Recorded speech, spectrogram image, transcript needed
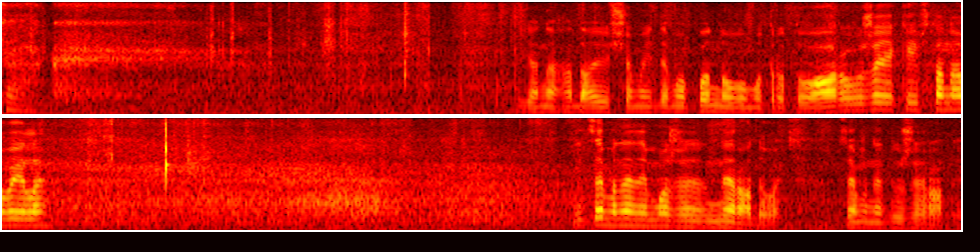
Так. Я нагадаю, що ми йдемо по новому тротуару, вже, який встановили. І це мене не може не радувати. Це мене дуже радує.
